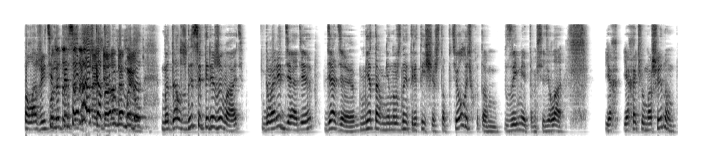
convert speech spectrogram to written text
положительный вот персонаж, сцена, кстати, которому мы, вот... мы должны сопереживать. Говорит дядя, дядя, мне там не нужны 3000, чтобы телочку там заиметь, там все дела. Я, я хочу машину,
